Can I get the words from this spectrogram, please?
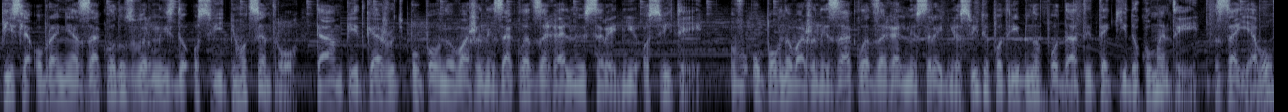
Після обрання закладу звернись до освітнього центру. Там підкажуть уповноважений заклад загальної середньої освіти. В уповноважений заклад загальної середньої освіти потрібно подати такі документи: заяву,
